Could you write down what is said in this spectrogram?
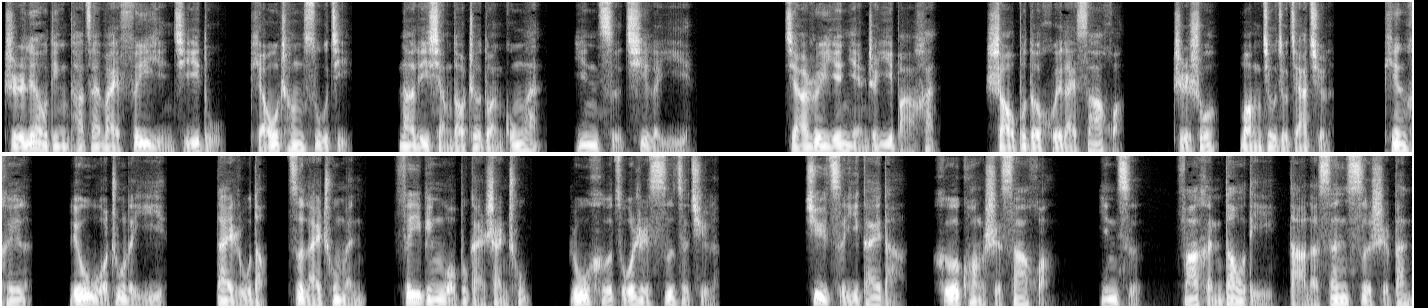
只料定他在外非饮即赌、嫖娼宿妓，那里想到这段公案，因此气了一夜。贾瑞也捻着一把汗，少不得回来撒谎，只说往舅舅家去了。天黑了，留我住了一夜。戴如道：“自来出门，非禀我不敢擅出，如何昨日私自去了？据此一该打，何况是撒谎？因此发狠到底，打了三四十班，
